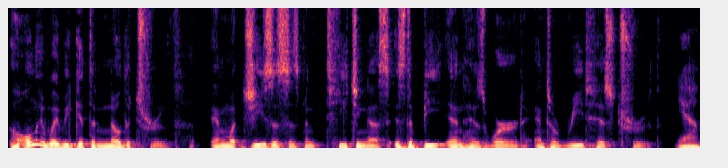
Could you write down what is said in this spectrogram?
the only way we get to know the truth and what Jesus has been teaching us is to be in his word and to read his truth. Yeah.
